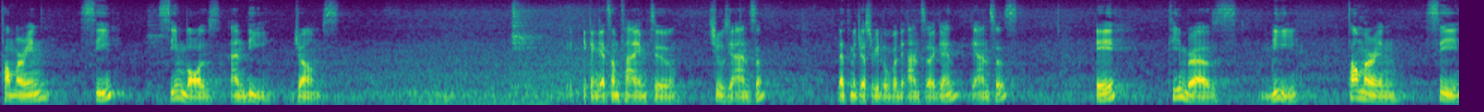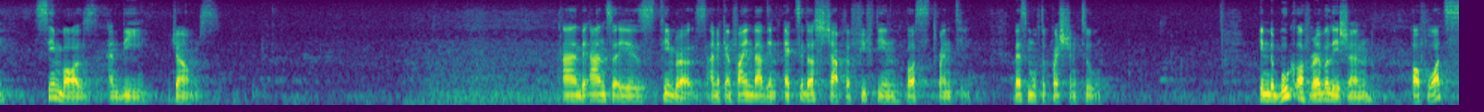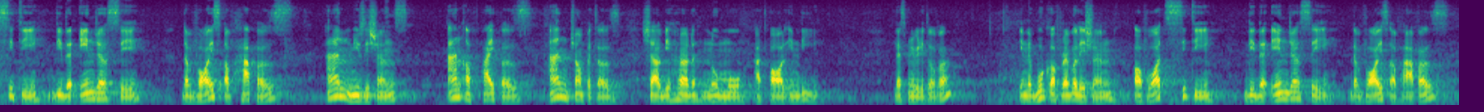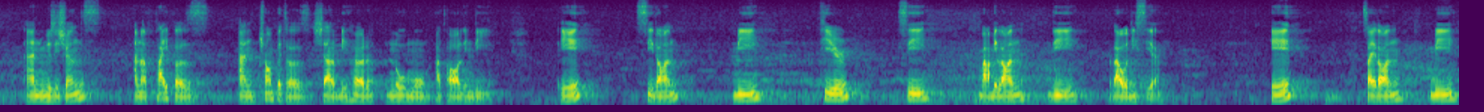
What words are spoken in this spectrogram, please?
Tambourine, C. Cymbals, and D. germs. You can get some time to choose your answer. Let me just read over the answer again. The answers A. Timbrels, B. Tambourine, C. Cymbals, and D. Drums. And the answer is timbrels, and you can find that in Exodus chapter 15, verse 20. Let's move to question 2. In the book of Revelation, of what city did the angel say, The voice of harpers and musicians, and of pipers and trumpeters shall be heard no more at all in thee? Let me read it over. In the book of Revelation, of what city did the angel say, The voice of harpers and musicians, and of pipers and trumpeters shall be heard no more at all in thee? A. Sidon, B. Tyre, C. Babylon, D. Laodicea. A. Sidon, B.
